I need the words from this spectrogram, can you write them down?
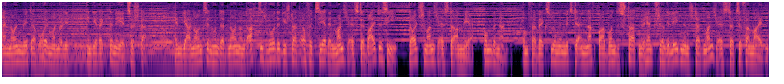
ein 9 Meter hoher Monolith, in direkter Nähe zur Stadt. Im Jahr 1989 wurde die Stadt offiziell in Manchester by the Sea, Deutsch Manchester am Meer, umbenannt, um Verwechslungen mit der im Nachbarbundesstaat New Hampshire gelegenen Stadt Manchester zu vermeiden.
